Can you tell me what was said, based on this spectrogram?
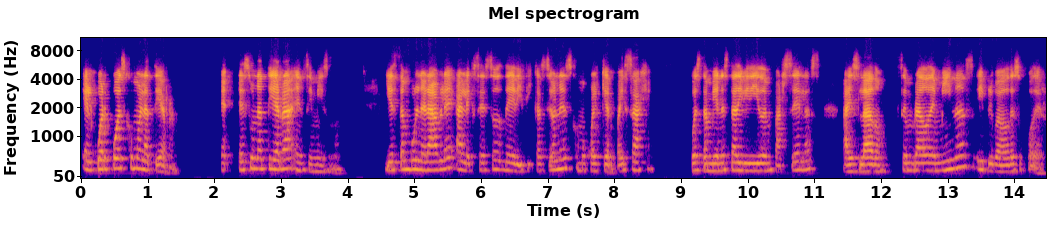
el cuerpo es como la tierra, e, es una tierra en sí mismo y es tan vulnerable al exceso de edificaciones como cualquier paisaje, pues también está dividido en parcelas, aislado, sembrado de minas y privado de su poder.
